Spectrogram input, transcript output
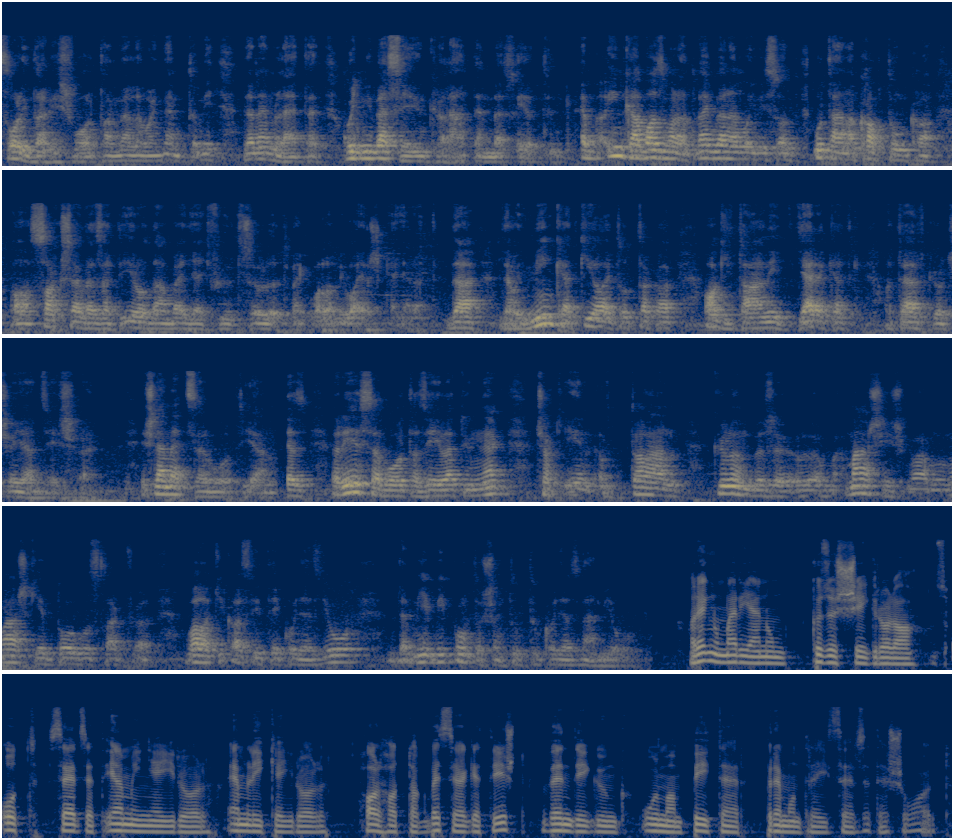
szolidaris voltam vele, vagy nem tudom mi, de nem lehetett, hogy mi beszéljünk vele, hát nem beszéltünk. Inkább az maradt meg velem, hogy viszont utána kaptunk a, a szakszervezeti irodába egy-egy fült szőlőt, meg valami vajas kenyeret. De, de hogy minket kihajtottak a, agitálni gyereket a tervkölcsönjegyzésre és nem egyszer volt ilyen. Ez része volt az életünknek, csak én talán különböző, más is, másként dolgozták fel. Valakik azt hitték, hogy ez jó, de mi, mi pontosan tudtuk, hogy ez nem jó. A Regnum Marianum közösségről, az ott szerzett élményeiről, emlékeiről hallhattak beszélgetést. Vendégünk Ulman Péter, premontrei szerzetes volt.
